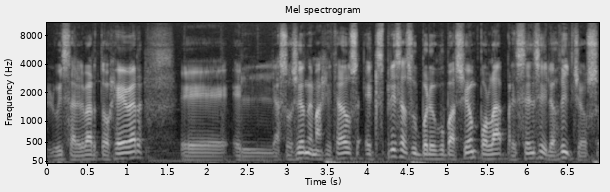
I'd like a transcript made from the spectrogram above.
Luis Alberto Heber. Eh, la Asociación de Magistrados expresa su preocupación por la presencia y los dichos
